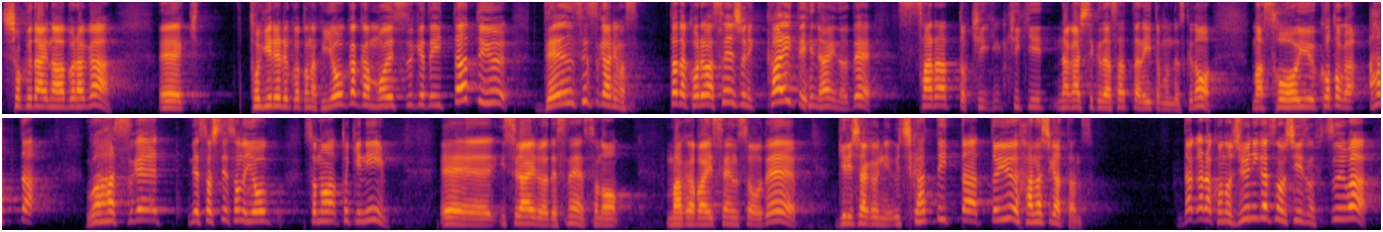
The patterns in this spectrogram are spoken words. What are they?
食材の油が、えー、途切れることなく8日間燃え続けていったという伝説があります。ただこれは聖書に書いていないのでさらっと聞き流してくださったらいいと思うんですけどまあそういうことがあった。わあすげえでそしてそのよその時に、えー、イスラエルはですねそのマガバイ戦争でギリシャ軍に打ち勝っていったという話があったんです。だからこの12月のシーズン普通は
